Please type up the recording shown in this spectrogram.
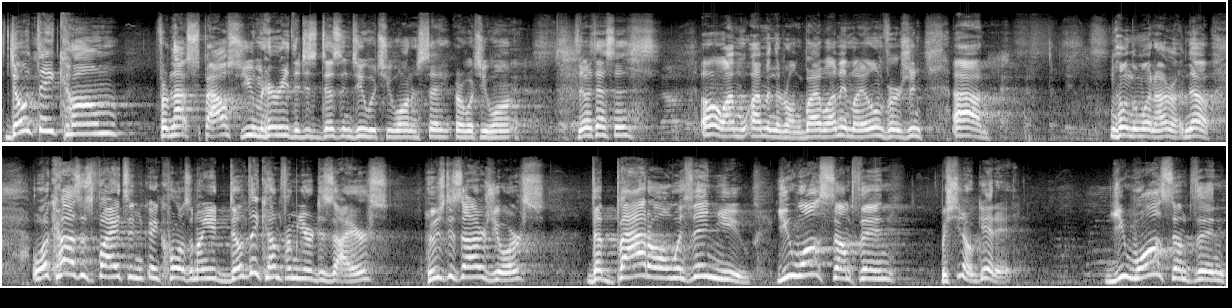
Don't they come from that spouse you married that just doesn't do what you want to say or what you want? Is that what that says? Oh, I'm, I'm in the wrong Bible. I'm in my own version. Um, no, the one I wrote. No. What causes fights and, and quarrels among you? Don't they come from your desires? Whose desires? Yours. The battle within you. You want something, but you don't get it. You want something,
